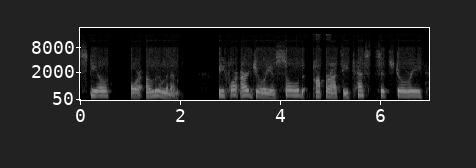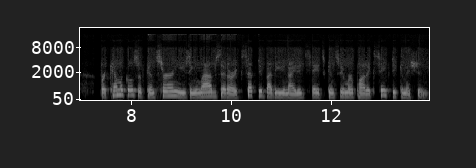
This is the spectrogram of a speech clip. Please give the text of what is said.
steel, or aluminum. Before our jewelry is sold, paparazzi tests its jewelry for chemicals of concern using labs that are accepted by the United States Consumer Product Safety Commission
